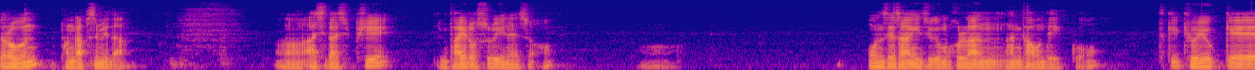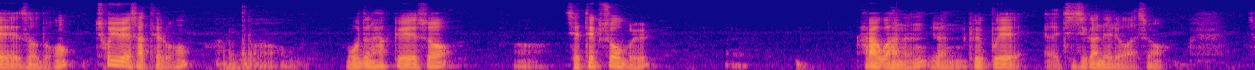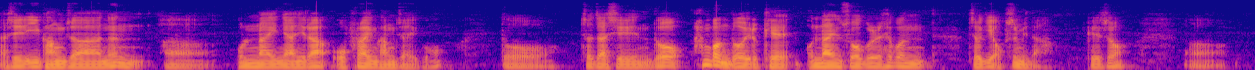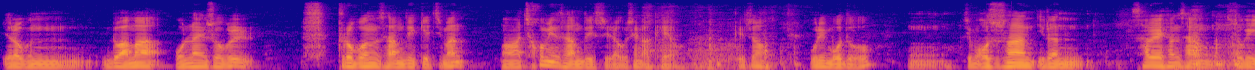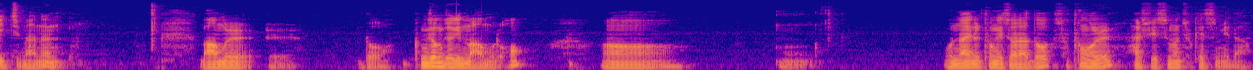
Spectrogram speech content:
여러분 반갑습니다. 어, 아시다시피 바이러스로 인해서 어, 온 세상이 지금 혼란한 가운데 있고 특히 교육계에서도 초유의 사태로 어, 모든 학교에서 어, 재택 수업을 하라고 하는 이런 교육부의 지시가 내려와서 사실 이 강좌는 어, 온라인이 아니라 오프라인 강좌이고 또 저 자신도 한 번도 이렇게 온라인 수업을 해본 적이 없습니다. 그래서 어, 여러분도 아마 온라인 수업을 들어본 사람도 있겠지만 아마 처음인 사람도 있으리라고 생각해요. 그래서 우리 모두 음, 지금 어수선한 이런 사회 현상 속에 있지만은 마음을 또 긍정적인 마음으로 어, 음, 온라인을 통해서라도 소통을 할 수 있으면 좋겠습니다.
